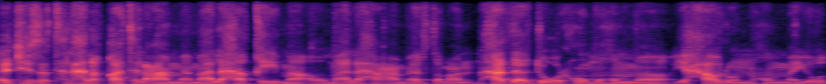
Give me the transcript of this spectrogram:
أجهزة الحلقات العامة ما لها قيمة أو ما لها عمل، طبعا هذا دورهم وهم يحاولوا ان هم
